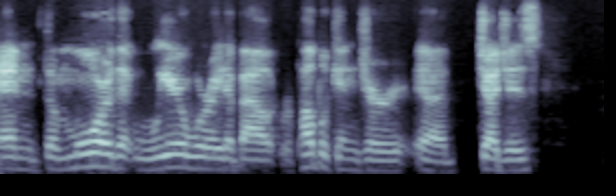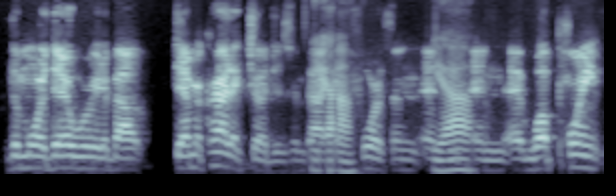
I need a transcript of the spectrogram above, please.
and the more that we're worried about republican jur- uh, judges the more they're worried about democratic judges and back Yeah. and forth and and, Yeah. and at what point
